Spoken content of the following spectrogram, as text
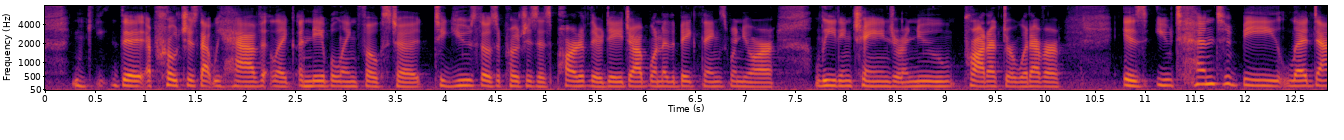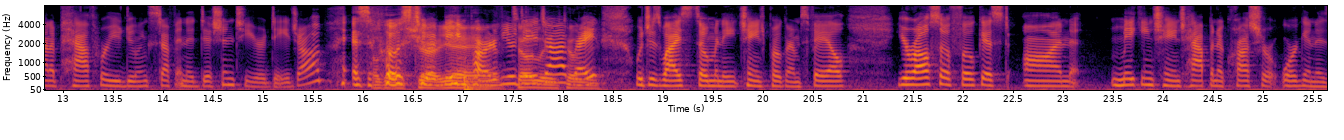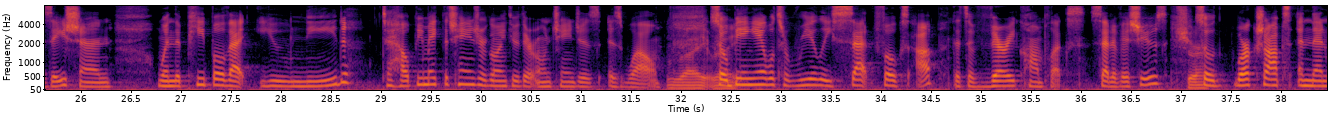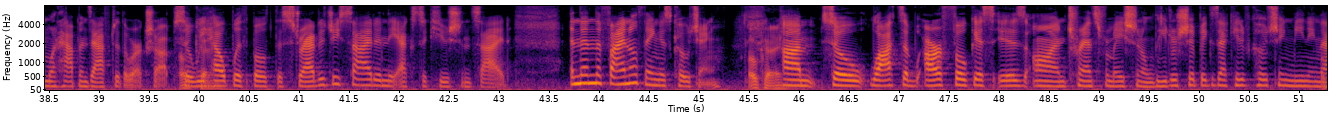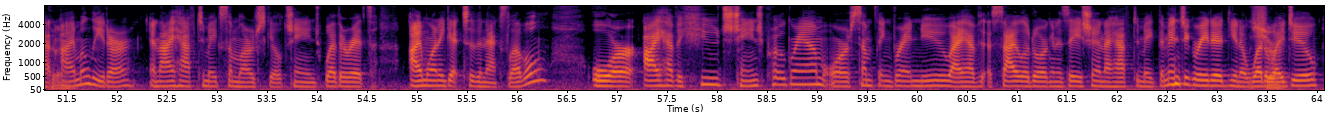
the approaches that we have, like enabling folks to to use those approaches as part of their day job. One of the big things when you're leading change or a new product or whatever is you tend to be led down a path where you're doing stuff in addition to your day job as opposed sure. to it being Yeah, part yeah, of your totally, day job, totally. right? Which is why so many change programs fail. You're also focused on making change happen across your organization when the people that you need to help you make the change are going through their own changes as well. right. So right. being able to really set folks up, that's a very complex set of issues. Sure. So workshops and then what happens after the workshop. So we help with both the strategy side and the execution side. And then the final thing is coaching. okay. Um, so lots of our focus is on transformational leadership executive coaching, meaning that Okay. I'm a leader and I have to make some large scale change, whether it's I want to get to the next level or I have a huge change program or something brand new. I have a siloed organization. I have to make them integrated. You know, what Sure. do I do?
